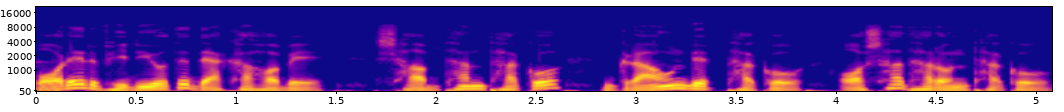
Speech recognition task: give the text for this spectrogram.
পরের ভিডিওতে দেখা হবে। সাবধান থাকো, গ্রাউন্ডেড থাকো, অসাধারণ থাকো।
